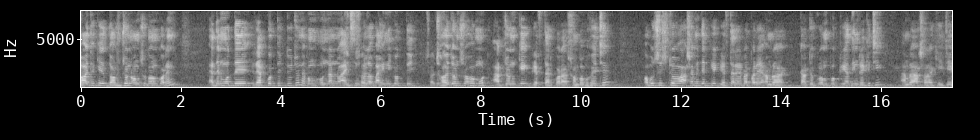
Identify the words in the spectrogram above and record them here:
নয় থেকে দশজন অংশগ্রহণ করেন। এদের মধ্যে র্যাব কর্তৃক দুইজন এবং অন্যান্য আইন শৃঙ্খলা বাহিনী কর্তৃক ছয়জন। ছয়জন সহ মোট আটজনকে গ্রেফতার করা সম্ভব হয়েছে। অবশিষ্ট আসামিদেরকে গ্রেফতারের ব্যাপারে আমরা কার্যক্রম প্রক্রিয়াধীন রেখেছি। আমরা আশা রাখি যে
